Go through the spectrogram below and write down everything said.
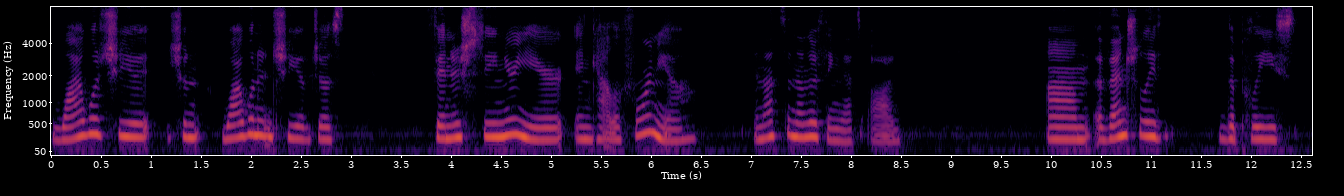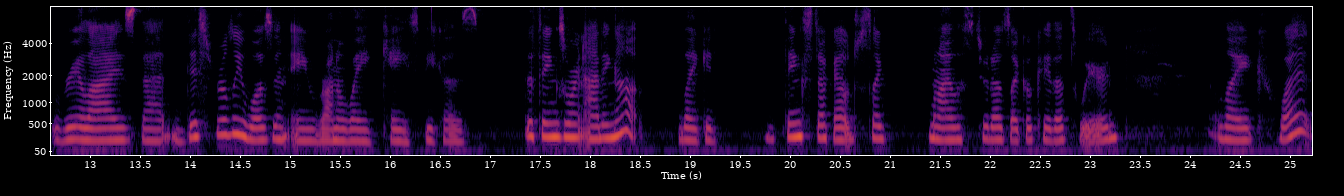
why would she shouldn't why wouldn't she have just finished senior year in California. And that's another thing that's odd. Um, eventually, the police realized that this really wasn't a runaway case because the things weren't adding up. Like, it, things stuck out just like when I listened to it, I was like, okay, that's weird. Like, what?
